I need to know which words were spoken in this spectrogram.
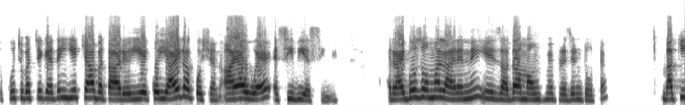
तो कुछ बच्चे कहते हैं, ये क्या बता रहे हो? ये कोई आएगा क्वेश्चन आया हुआ है सीबीएसई में। राइबोसोमल आरएनए ये ज़्यादा अमाउंट में प्रेजेंट होता है। बाकी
